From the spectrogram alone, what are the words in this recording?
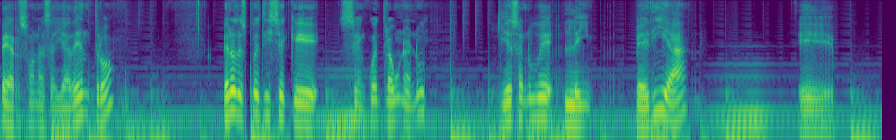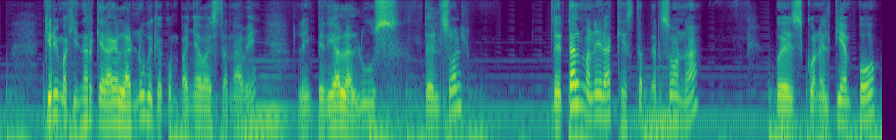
personas allá adentro, pero después dice que se encuentra una nube y esa nube le impedía eh, Quiero imaginar que era la nube que acompañaba esta nave, le impedía la luz del sol. De tal manera que esta persona, pues con el tiempo,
